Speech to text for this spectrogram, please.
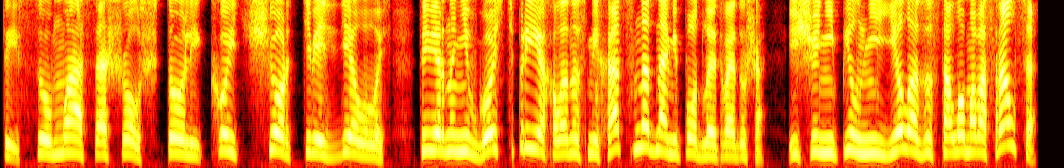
ты, с ума сошел, что ли? Кой черт тебе сделалось? Ты, верно, не в гости приехал, а насмехаться над нами, подлая твоя душа? Еще не пил, не ел, а за столом обосрался?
